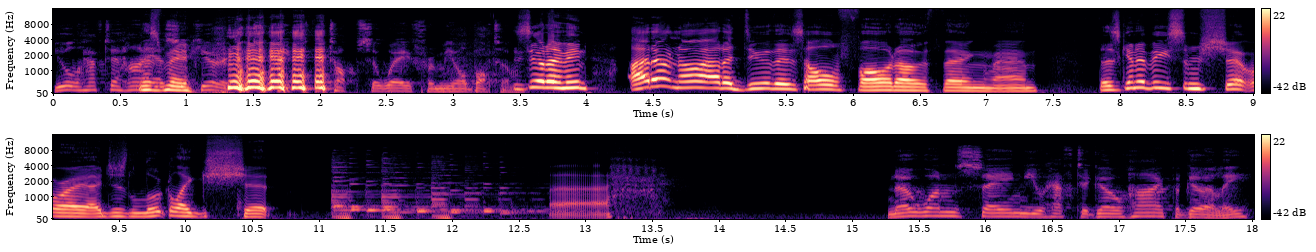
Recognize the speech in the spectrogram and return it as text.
You'll have to hire security to keep the tops away from your bottom. You see what I mean? I don't know how to do this whole photo thing, man. There's gonna be some shit where I, I just look like shit. Uh, No one's saying you have to go hyper girly,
